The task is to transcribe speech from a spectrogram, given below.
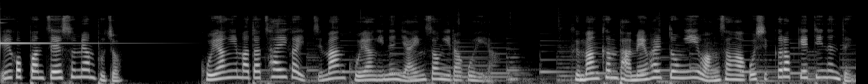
일곱 번째 수면 부족. 고양이마다 차이가 있지만 고양이는 야행성이라고 해요. 그만큼 밤에 활동이 왕성하고 시끄럽게 뛰는 등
